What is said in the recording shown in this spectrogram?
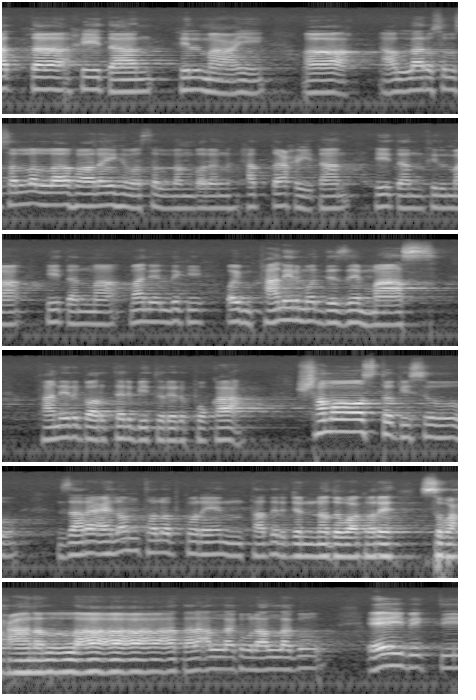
হাত্তা হিতান ফিলমাই আল্লাহ রসুল সাল্লাহ আলাইহি ওয়াসাল্লাম বলেন, হাত্তা হিতান হিতান ফিলমা হিতান মা মানে দেখি, ওই ফানির মধ্যে যে মাছ, ফানির গর্তের ভিতরের পোকা, সমস্ত কিছু যারা এলম তলব করেন, তাদের জন্য দোয়া করে। সুবাহান আল্লাহ তারা আল্লাহকে বলে, আল্লাহ গো এই ব্যক্তি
